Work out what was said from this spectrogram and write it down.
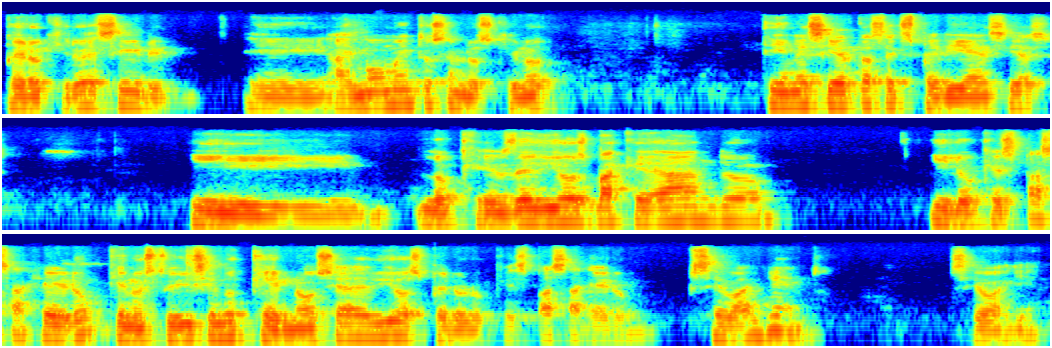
pero quiero decir, eh, hay momentos en los que uno tiene ciertas experiencias y lo que es de Dios va quedando y lo que es pasajero, que no estoy diciendo que no sea de Dios, pero lo que es pasajero se va yendo, se va yendo.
